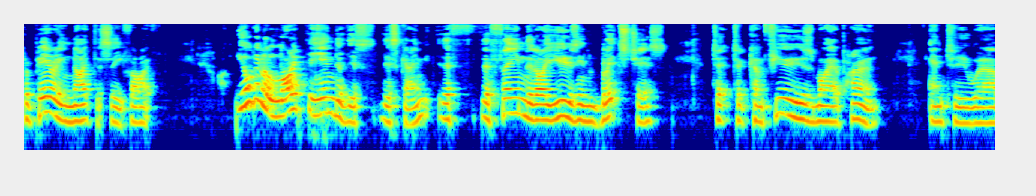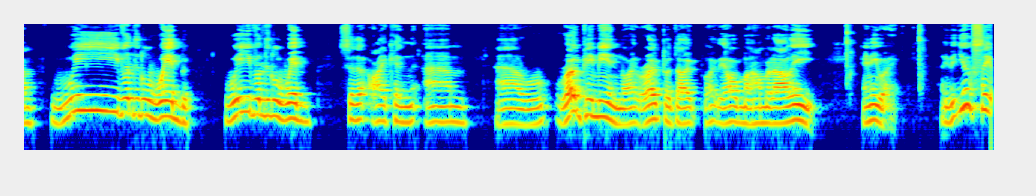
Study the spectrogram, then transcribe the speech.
preparing knight to c5. You're going to like the end of this, this game, the, the theme that I use in blitz chess to, to confuse my opponent and to um, weave a little web, weave a little web so that I can um, uh, rope him in like rope a dope, like the old Muhammad Ali. Anyway, you'll see.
